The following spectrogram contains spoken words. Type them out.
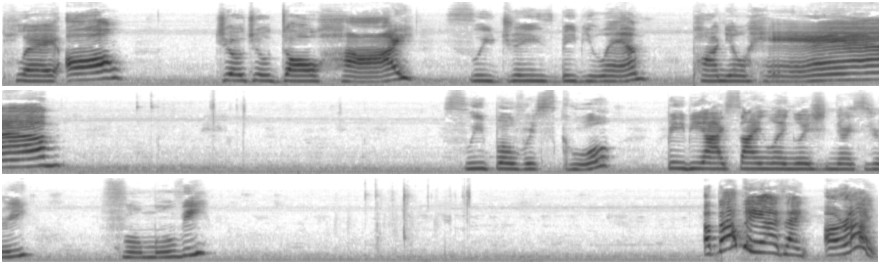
Play All, Jojo Doll High, Sleep Dreams Baby Lamb, Ponyo Ham, Sleepover School, Baby Einstein Language Nursery, Full Movie. About Baby Einstein. Alright,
